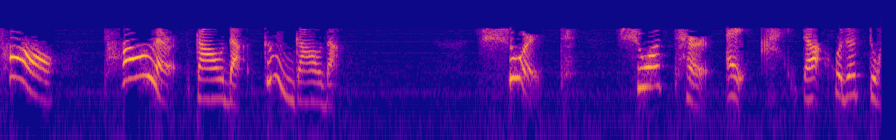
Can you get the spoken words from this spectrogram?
tall taller 高的，更高的。short shorter 哎矮的或者短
